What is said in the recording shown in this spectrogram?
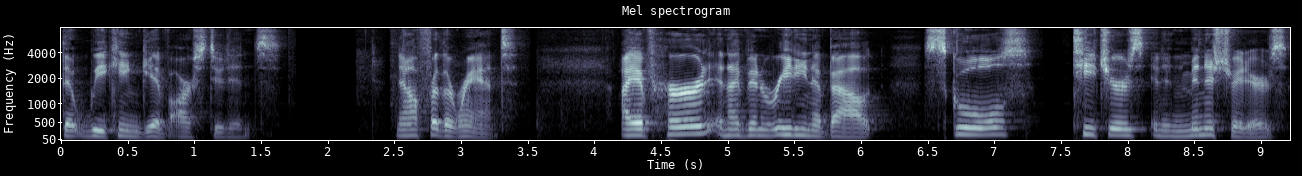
that we can give our students. Now for the rant. I have heard and I've been reading about schools, teachers, and administrators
